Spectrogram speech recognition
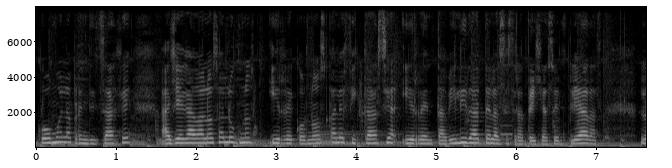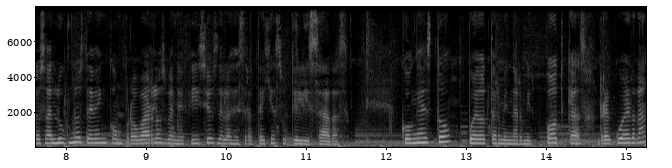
cómo el aprendizaje ha llegado a los alumnos y reconozca la eficacia y rentabilidad de las estrategias empleadas. Los alumnos deben comprobar los beneficios de las estrategias utilizadas. Con esto puedo terminar mi podcast. Recuerda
